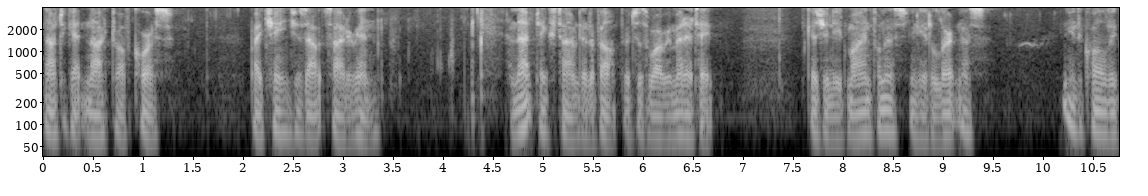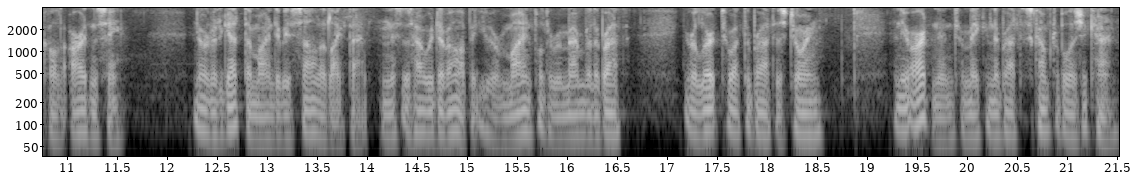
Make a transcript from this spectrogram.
not to get knocked off course by changes outside or in. And that takes time to develop, which is why we meditate, because you need mindfulness, you need alertness, you need a quality called ardency, in order to get the mind to be solid like that. And this is how we develop it. You are mindful to remember the breath. You're alert to what the breath is doing. And you're ardent into making the breath as comfortable as you can,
